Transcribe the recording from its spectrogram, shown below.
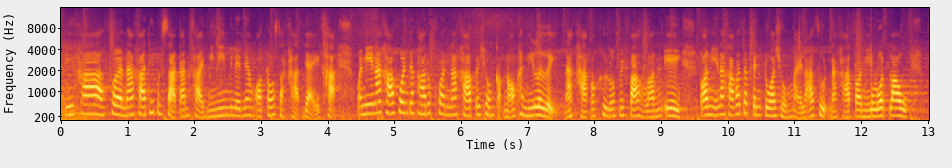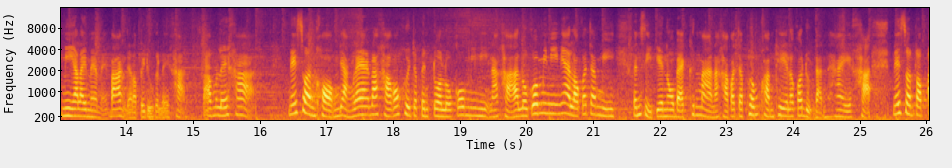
วัสดีค่ะ เฟิร์นนะคะ ที่ปรึกษาการขายมินิมิเลเนียมออโต้สาขาใหญ่ค่ะ วันนี้นะคะควรจะพาทุกคนนะคะ ไปชมกับน้องคันนี้เลยนะคะ ก็คือรถไฟฟ้าของเรานั่นเอง ตอนนี้นะคะก็จะเป็นตัวโฉมใหม่ล่าสุดนะคะ ตอนนี้รถเรามีอะไรใหม่ๆบ้าง เดี๋ยวเราไปดูกันเลยค่ะ ตามมาเลยค่ะ ในส่วนของอย่างแรกนะคะก็คือจะเป็นตัวโลโก้มินินะคะ โลโก้มินิเนี่ยเราก็จะมีเป็นสีเปียโนแบ็กขึ้นมานะคะ ก็จะเพิ่มความเท่แล้วก็ดุดันให้ค่ะ ในส่วนต่อไป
